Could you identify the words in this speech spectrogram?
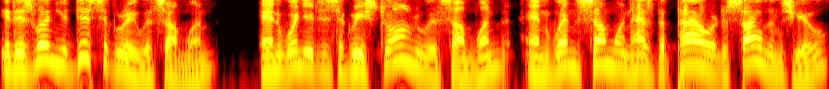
It is when you disagree with someone and when you disagree strongly with someone and when someone has the power to silence you,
